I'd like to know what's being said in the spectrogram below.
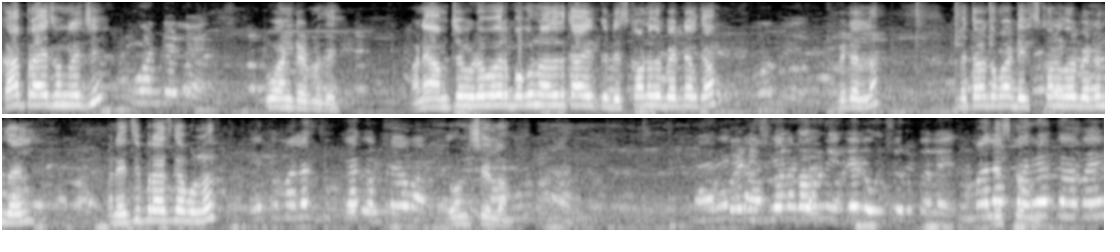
काय प्राइस होणार याची टू हंड्रेड आहे. टू हंड्रेडमध्ये. आणि आमच्या व्हिडिओ वगैरे बघून आलं तर काय डिस्काउंट वगैरे भेटेल का? हो मिळेल भेटेल ना? मित्रांनो तुम्हाला डिस्काउंट वगैरे भेटून जाईल. आणि याची प्राइस काय बोलत हे तुम्हाला सुक्या कपड्यावर वापरायचं दोनशेला पण डिस्काउंट करून इथे दोनशे रुपयाला आहे. तुम्हाला Discount. परत हवंय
